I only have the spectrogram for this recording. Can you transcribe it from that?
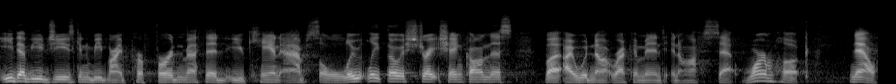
EWG is gonna be my preferred method. You can absolutely throw a straight shank on this, but I would not recommend an offset worm hook. Now,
